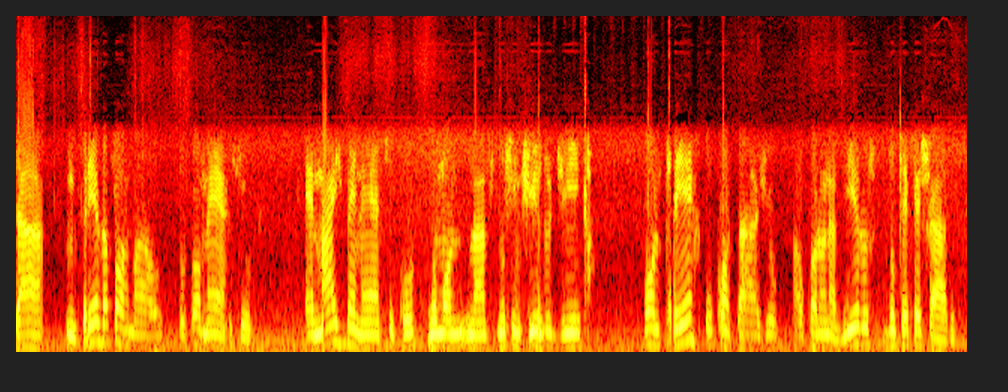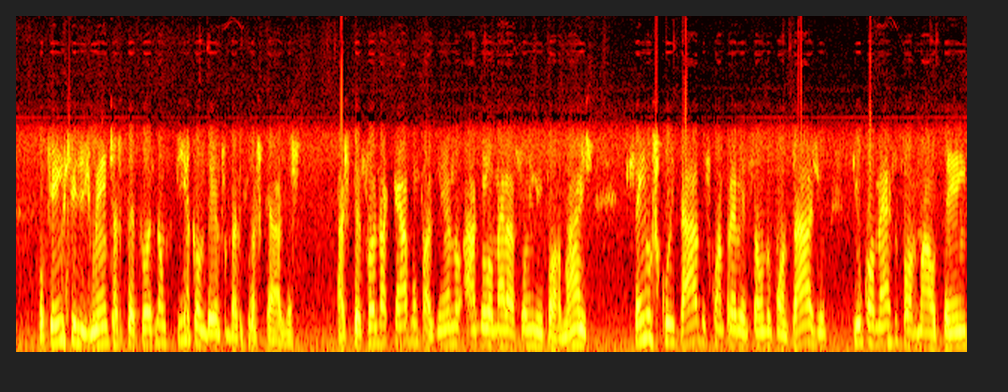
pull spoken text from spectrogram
da empresa formal, do comércio, é mais benéfico no, na, no sentido de conter o contágio ao coronavírus do que fechado. Porque, infelizmente, as pessoas não ficam dentro das suas casas. As pessoas acabam fazendo aglomerações informais sem os cuidados com a prevenção do contágio que o comércio formal tem,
